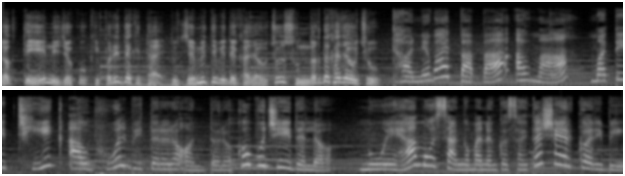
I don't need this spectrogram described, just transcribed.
ବ୍ୟକ୍ତି ନିଜକୁ କିପରି ଦେଖିଥାଏ ତୁ ଯେମିତି ବି ଦେଖାଯାଉଛୁ ସୁନ୍ଦର ଦେଖାଯାଉଛୁ ଧନ୍ୟବାଦ ବାପା ଆଉ ମା ମତେ ଠିକ ଆଉ ଭୁଲ ଭିତରର ଅନ୍ତରକୁ ବୁଝେଇ ଦେଲ ମୁଁ ଏହା ମୋ ସାଙ୍ଗମାନଙ୍କ ସହିତ ସେୟାର କରିବି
